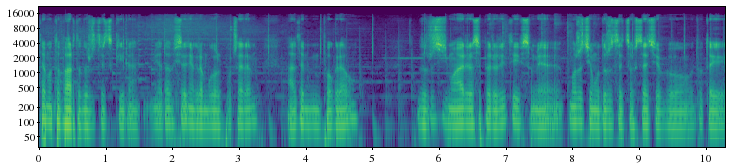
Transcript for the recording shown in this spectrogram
Temu to warto dorzucić skille. Ja tam średnio gram Gol Poacherem, ale ten bym pograł. Dorzucić mu Aerial Superiority i w sumie możecie mu dorzucać co chcecie, bo tutaj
